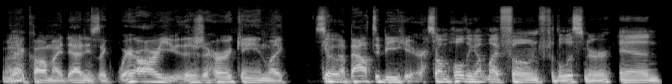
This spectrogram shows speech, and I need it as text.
when I Yeah. called my dad. He's like, Where are you? There's a hurricane like So- about to be here. So I'm holding up my phone for the listener, and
